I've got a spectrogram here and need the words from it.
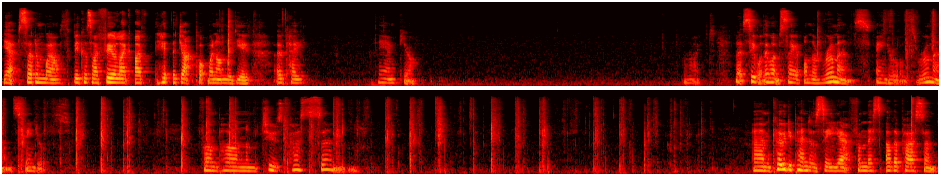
Yeah, sudden wealth because I feel like I've hit the jackpot when I'm with you. Okay. Thank you. Right. Let's see what they want to say on the romance angels. Romance angels from pile number two's person. Um, codependency, yeah, from this other person.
